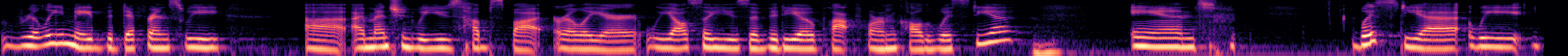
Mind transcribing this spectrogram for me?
really made the difference, we uh, I mentioned we use HubSpot earlier. We also use a video platform called Wistia. Mm-hmm. And Wistia, we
